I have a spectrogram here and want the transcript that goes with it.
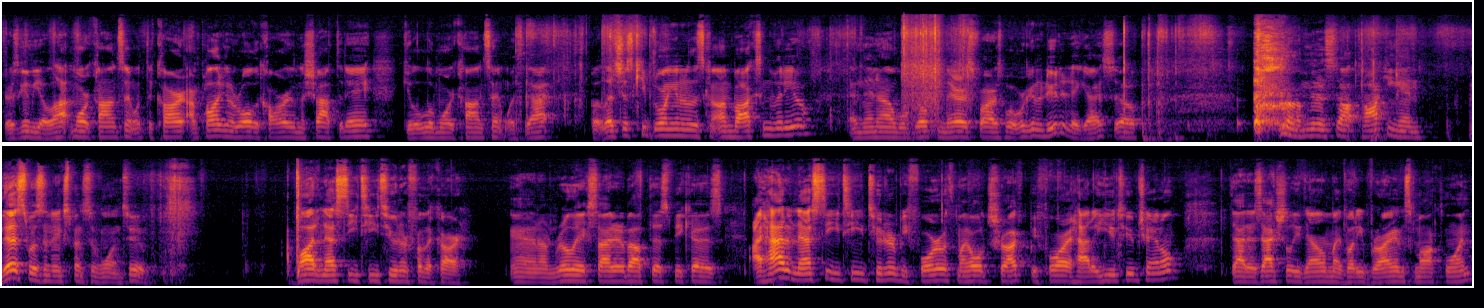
there's going to be a lot more content with the car. I'm probably going to roll the car in the shop today, get a little more content with that. But let's just keep going into this unboxing video, and then uh, we'll go from there as far as what we're going to do today, guys. So I'm going to stop talking, and this was an expensive one, too. Bought an SCT tuner for the car, and I'm really excited about this because I had an SCT tuner before with my old truck before I had a YouTube channel. That is actually now my buddy Brian's Mach 1.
